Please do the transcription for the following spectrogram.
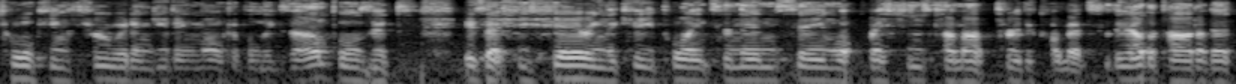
talking through it and giving multiple examples, it's it's actually sharing the key points and then seeing what questions come up through the comments. So the other part of it,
